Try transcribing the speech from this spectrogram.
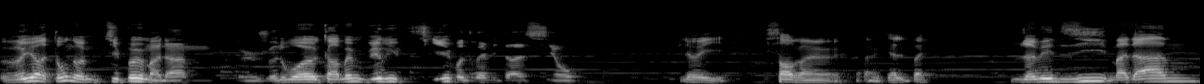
Veuillez attendre un petit peu, madame? Je dois quand même vérifier votre invitation. Puis là, il, il sort un, un calepin. Vous avez dit, madame?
